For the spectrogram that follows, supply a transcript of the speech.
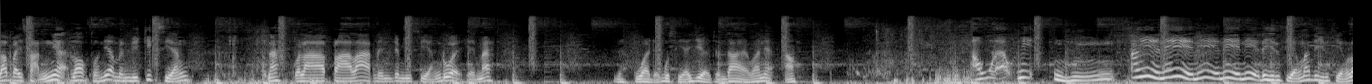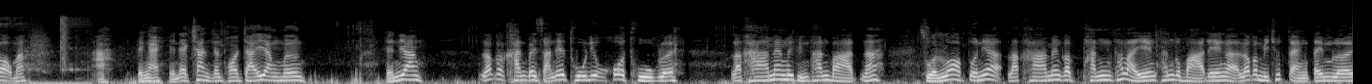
แล้วใบสันเนี่ยลอกตัวเนี้ยมันมีกิ๊กเสียงนะเวลาปลาลากเนี่ยมันจะมีเสียงด้วยเห็นไหมเนี่ยกูว่าเดี๋ยวกูเสียเหยื่อจนได้วะเนี่ยเอาเอาแล้วนี่อือหือไอ้นี่นี่นี่นี่ได้ยินเสียงไหมได้ยินเสียงลอกไหมอะเป็นไงเห็นแอคชั่นกันพอใจยังมึงเห็นยัง แล้วก็คันใบสันเอทูนี่โคตรถูกเลย ราคาแม่งไม่ถึงพันบาทนะส่วนรอบตัวเนี้ยราคาแม่งก็พันเท่าไหร่เองพันกว่าบาทเองอะ่ะแล้วก็มีชุดแต่งเต็มเลย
